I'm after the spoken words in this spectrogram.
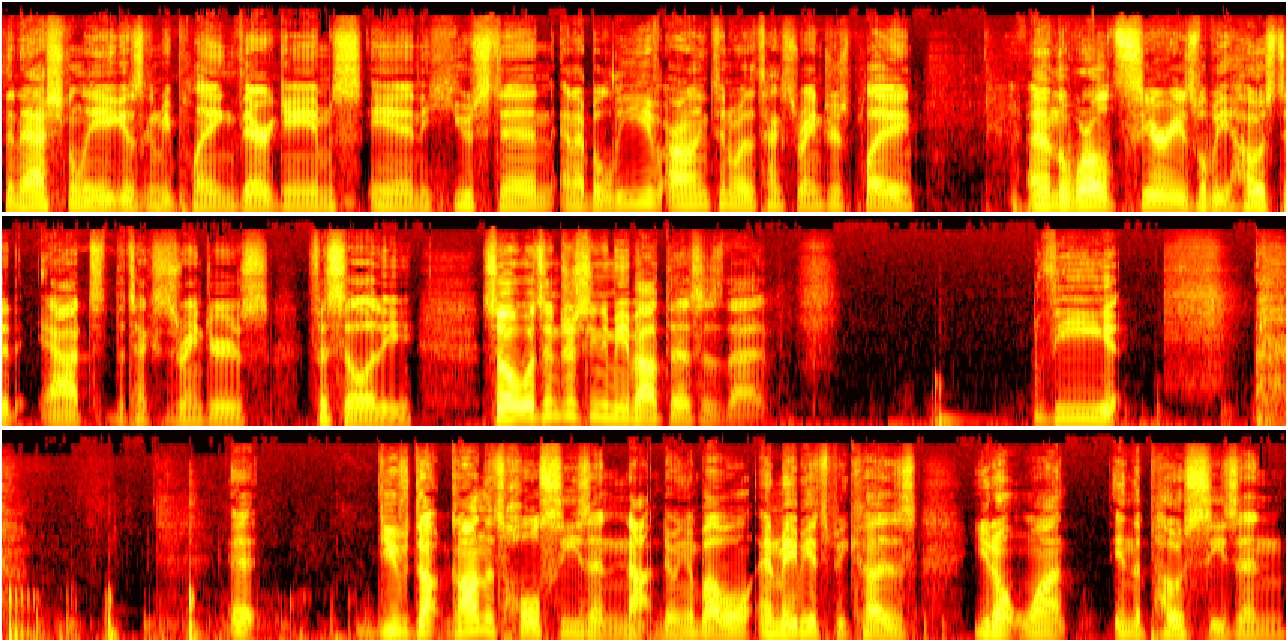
the National League is going to be playing their games in Houston and I believe Arlington, where the Texas Rangers play. And then the World Series will be hosted at the Texas Rangers facility. So what's interesting to me about this is that the it, you've do- gone this whole season not doing a bubble, and maybe it's because you don't want in the postseason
